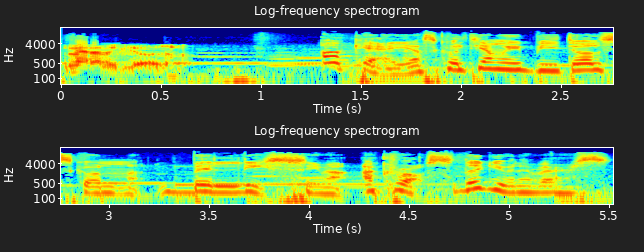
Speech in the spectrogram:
meraviglioso. Ok, ascoltiamo i Beatles con bellissima Across the Universe.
